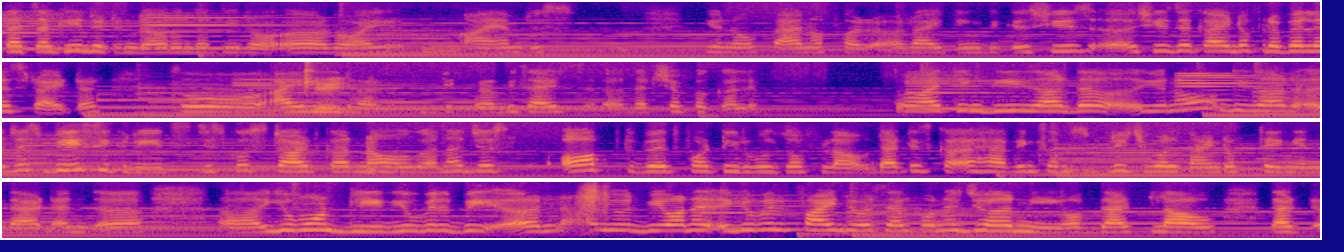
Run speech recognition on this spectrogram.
That's again written by Arundhati uh, Roy. Mm, I am just, you know, fan of her writing because she's uh, she's a kind of rebellious writer. So I Okay. read her. Besides uh, that Shafaq Ali. तो I think these are the you know these are just basic reads जिसको स्टार्ट करना होगा ना just opt with 40 rules of love that is having some spiritual kind of thing in that and you won't believe you will be you be on you will find yourself on a journey of that love that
